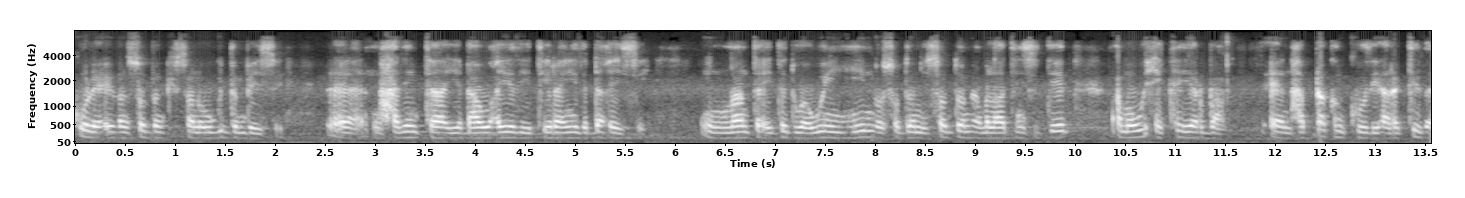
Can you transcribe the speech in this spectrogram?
ku leh idan soddonkii sano ugu dambeysay. Naxadinta iyo dhaawacyadii tiiraanyada dhacaysay. In maanta ay dad waaweyn yihiin oo soddon iyo soddon ama labaatan sideed ama wixii ka yarba habdhaqankoodii aragtida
